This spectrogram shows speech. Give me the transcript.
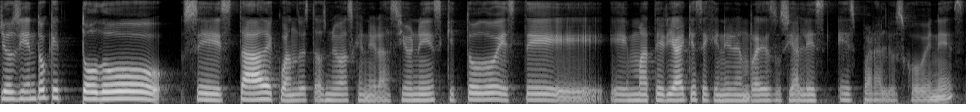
yo siento que todo se está adecuando a estas nuevas generaciones, que todo este eh, material que se genera en redes sociales es para los jóvenes.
